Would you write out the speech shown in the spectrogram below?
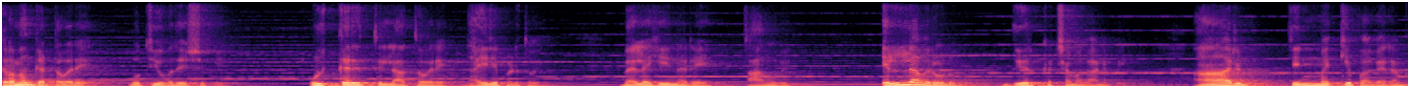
ക്രമം കെട്ടവരെ ബുദ്ധി ഉപദേശിപ്പിക്കും ഉൾക്കരുത്തില്ലാത്തവരെ ധൈര്യപ്പെടുത്തുകയും ബലഹീനരെ താങ്ങുകയും എല്ലാവരോടും ദീർഘക്ഷമ കാണിപ്പിക്കും ആരും തിന്മയ്ക്ക് പകരം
